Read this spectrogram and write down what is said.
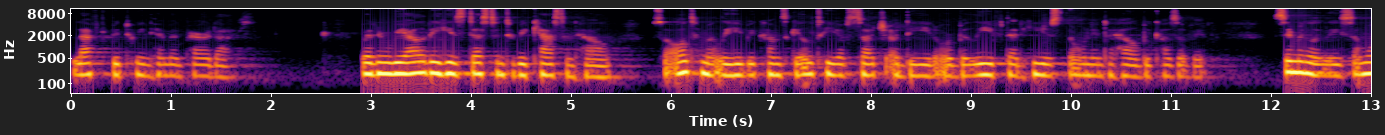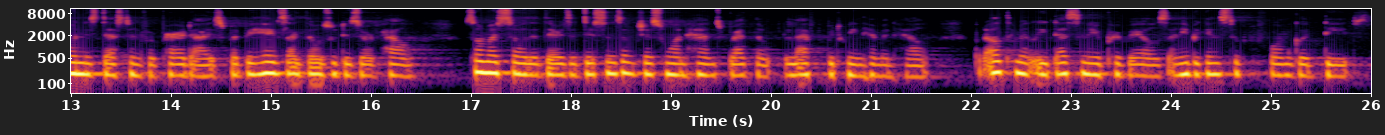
left between him and paradise. But in reality, he is destined to be cast in hell so ultimately, he becomes guilty of such a deed or belief that he is thrown into hell because of it. Similarly, someone is destined for paradise but behaves like those who deserve hell, so much so that there is a distance of just one hand's breadth left between him and hell. But ultimately, destiny prevails and he begins to perform good deeds.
